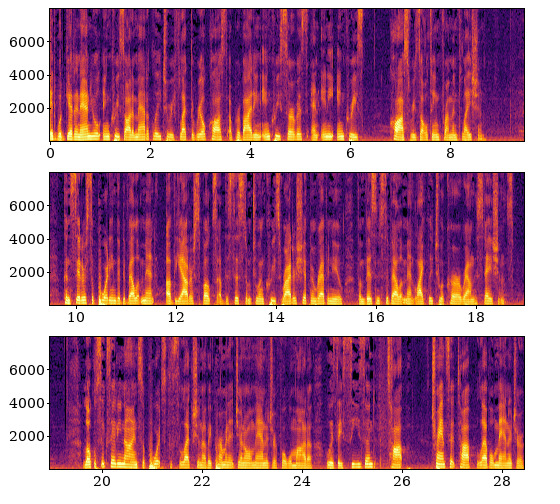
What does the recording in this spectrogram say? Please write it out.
It would get an annual increase automatically to reflect the real cost of providing increased service and any increased costs resulting from inflation. Consider supporting the development of the outer spokes of the system to increase ridership and revenue from business development likely to occur around the stations. Local 689 supports the selection of a permanent general manager for WMATA who is a seasoned top transit top level manager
